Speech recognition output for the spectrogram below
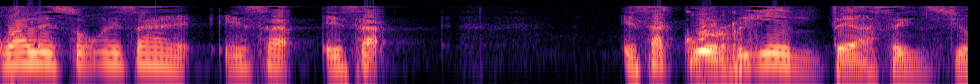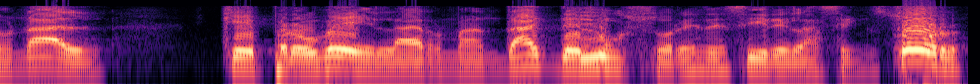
cuáles son esas, esa, esa, esa corriente ascensional que provee la hermandad de Luxor, es decir, el ascensor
